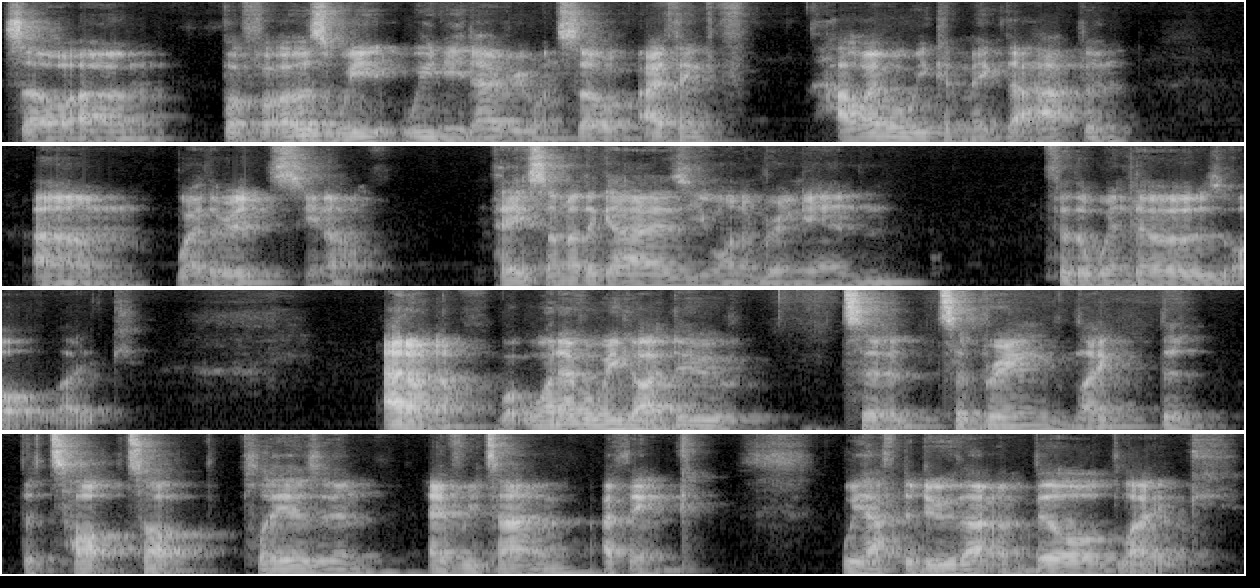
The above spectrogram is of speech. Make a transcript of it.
So um, but for us, we we need everyone. So I think, however we can make that happen, um, whether it's you know, pay some of the guys you want to bring in for the windows, or like, I don't know, whatever we got to do to to bring like the the top top players in every time. I think we have to do that and build like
